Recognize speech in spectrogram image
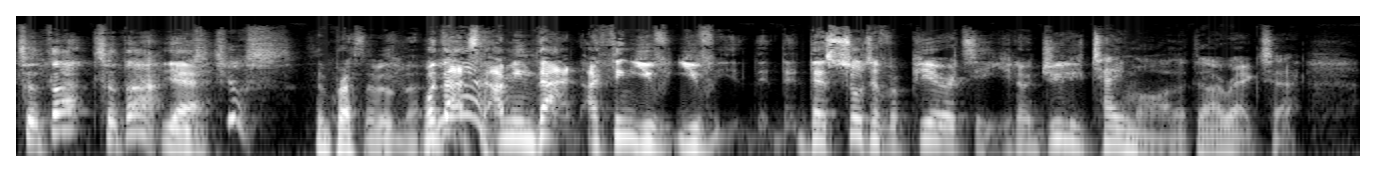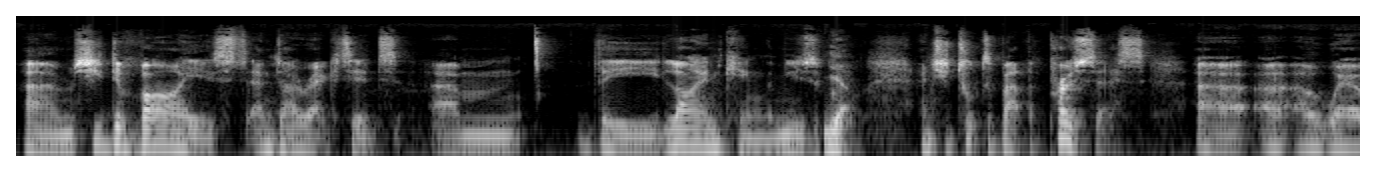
to that to that. Yeah. it's just. It's impressive, isn't it? Well, that's. I mean, that. I think you've. You've. There's sort of a purity. You know, Julie Taymor, the director, um, she devised and directed um, the Lion King, the musical, Yeah. and she talked about the process uh, uh, uh, where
